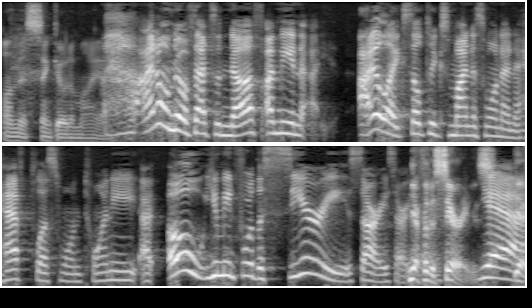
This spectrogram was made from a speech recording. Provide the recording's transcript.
on this Cinco de Mayo? I don't know if that's enough. I mean, I, I like Celtics minus one and a half plus 120. I, oh, you mean for the series? Sorry, sorry. Yeah, sorry. for the series. Yeah. Yeah,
